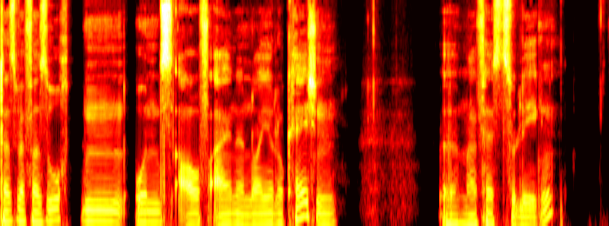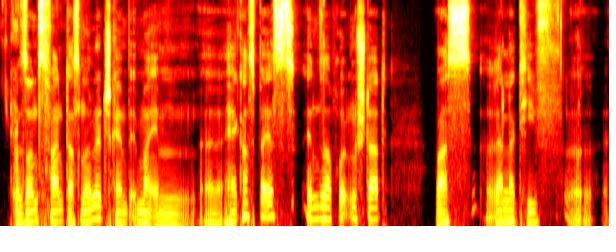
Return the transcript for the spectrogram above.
dass wir versuchten, uns auf eine neue Location äh, mal festzulegen. Sonst fand das Knowledge Camp immer im äh, Hackerspace in Saarbrücken statt, was relativ äh,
